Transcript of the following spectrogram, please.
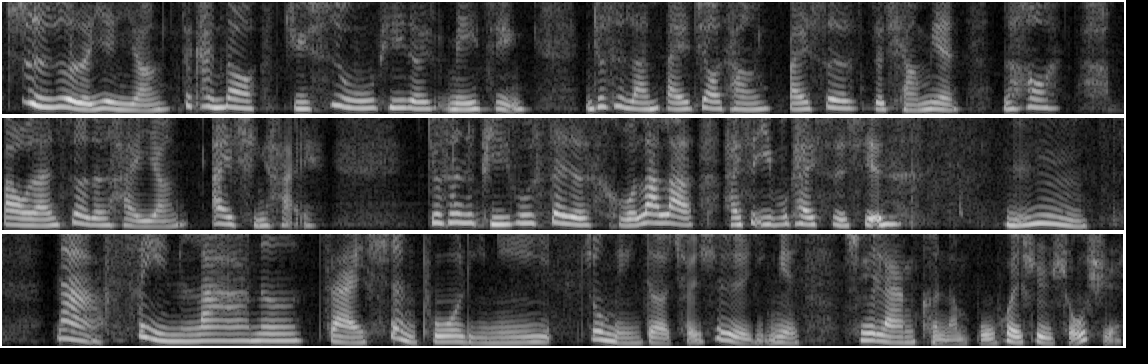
炙热的艳阳，再看到举世无匹的美景，你就是蓝白教堂，白色的墙面，然后宝蓝色的海洋，爱琴海，就算是皮肤晒得火辣辣，还是移不开视线。嗯。那费拉呢，在圣托里尼著名的城市里面，虽然可能不会是首选，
